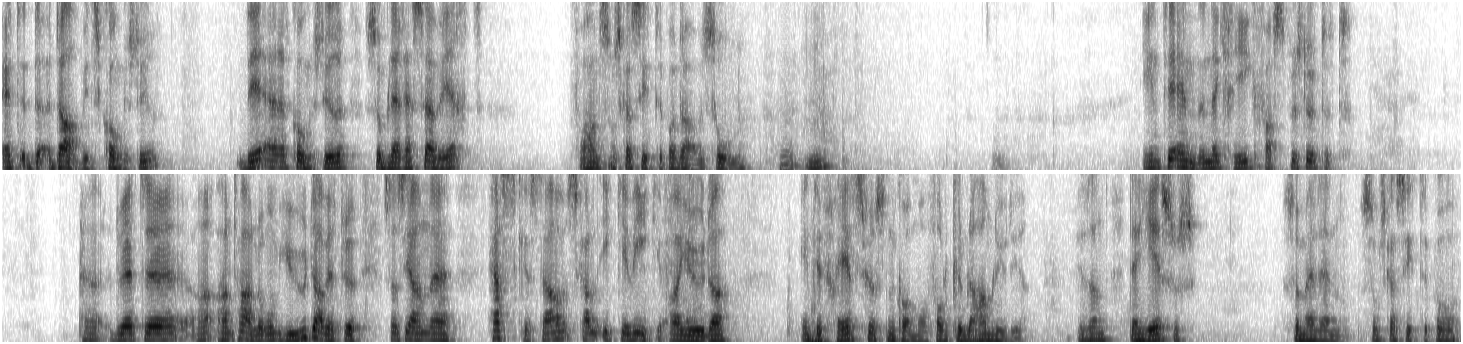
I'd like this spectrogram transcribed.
et Davids kongestyre. Det er et kongestyre som ble reservert for han som skal sitte på Davids trone. Mm. Inntil enden er krig fast besluttet. Eh, du vet, eh, Han taler om Juda, vet du. Så sier han eh, herskestav skal ikke vike fra Juda inntil fredsfyrsten kommer og folket blir hamlydige. Det er Jesus som er den som skal sitte på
